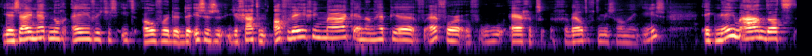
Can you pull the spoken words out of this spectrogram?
jij zei net nog eventjes iets over, de, de is dus, je gaat een afweging maken en dan heb je, hè, voor, voor hoe erg het geweld of de mishandeling is. Ik neem aan dat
